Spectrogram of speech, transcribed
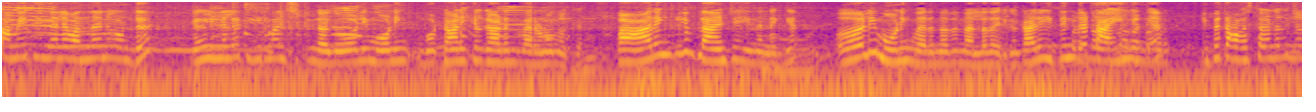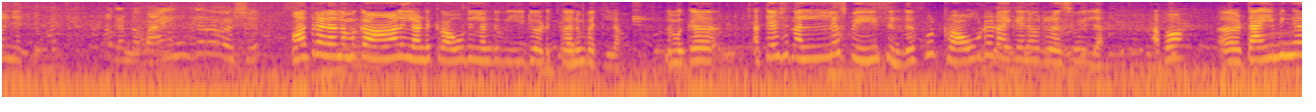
സമയത്ത് ഇന്നലെ വന്നതിന് കൊണ്ട് ഞങ്ങൾ ഇന്നലെ തീരുമാനിച്ചിട്ടുണ്ടായിരുന്നു ഏർലി മോർണിംഗ് ബൊട്ടാണിക്കൽ ഗാർഡൻ വരണമെന്നൊക്കെ. അപ്പൊ ആരെങ്കിലും പ്ലാൻ ചെയ്യുന്നുണ്ടെങ്കിൽ ഏർലി മോർണിംഗ് വരുന്നത് നല്ലതായിരിക്കും. കാരണം ഇതിന്റെ ടൈമിങ് ഇപ്പത്തെ അവസ്ഥ കണ്ടത് കണ്ടോ? ഭയങ്കര റഷ് മാത്രമല്ല നമുക്ക് ആളില്ലാണ്ട് ക്രൗഡ് ഇല്ലാണ്ട് വീഡിയോ എടുക്കാനും പറ്റില്ല. നമുക്ക് അത്യാവശ്യം നല്ല സ്പേസ് ഉണ്ട്. ഫുൾ ക്രൗഡഡ് ആയി കഴിഞ്ഞാൽ ഒരു രസവും ഇല്ല. അപ്പോൾ timing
